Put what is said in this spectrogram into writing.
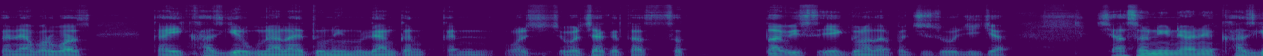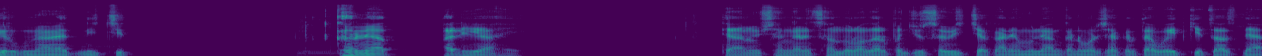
करण्याबरोबरच काही खाजगी रुग्णालयातूनही मूल्यांकन कर वर्ष वर्षाकरिता सत्तावीस एक दोन हजार पंचवीस रोजीच्या शासन निर्णयाने खाजगी रुग्णालयात निश्चित करण्यात आली आहे. त्या अनुषंगाने सन दोन हजार पंचवीस सव्वीसच्या कार्यमूल्यांकन वर्षाकरिता वैद्यकीय चाचण्या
